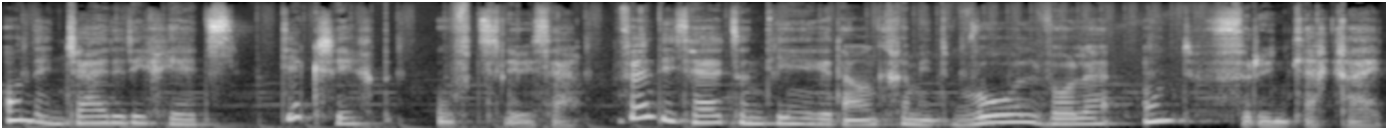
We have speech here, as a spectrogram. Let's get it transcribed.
und entscheide dich jetzt, die Geschichte aufzulösen. Füll dein Herz und deine Gedanken mit Wohlwollen und Freundlichkeit.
